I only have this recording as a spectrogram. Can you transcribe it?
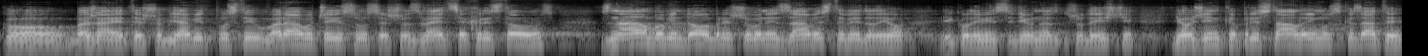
кого бажаєте, щоб я відпустив Вараву чи Ісуса, що зветься Христос? Знав, бо він добре, що вони зависти видали його. І коли він сидів на судищі, його жінка пристала йому сказати,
